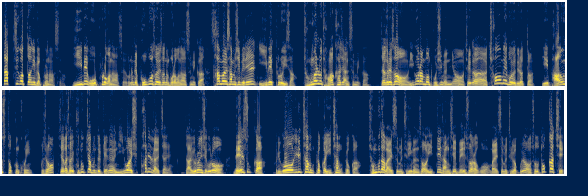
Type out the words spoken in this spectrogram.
딱 찍었더니 몇 프로 나왔어요? 205%가 나왔어요. 그런데 보고서에서는 뭐라고 나왔습니까? 3월 31일 200% 이상. 정말로 정확하지 않습니까? 자 그래서 이걸 한번 보시면요 제가 처음에 보여드렸던 이 바운스 토큰 코인 그죠 제가 저희 구독자분들께는 2월 18일 날짜에 자 이런 식으로 매수가 그리고 1차 목표가 2차 목표가 전부 다 말씀을 드리면서 이때 당시에 매수하라고 말씀을 드렸고요 저도 똑같이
